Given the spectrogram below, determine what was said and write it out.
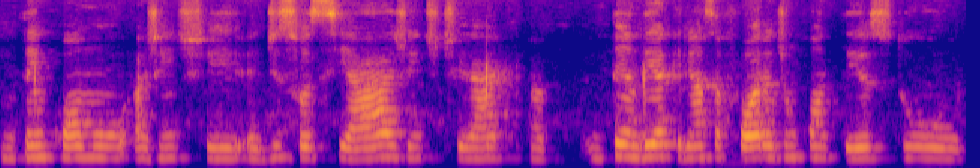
não tem como a gente é, dissociar, a gente tirar, entender a criança fora de um contexto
